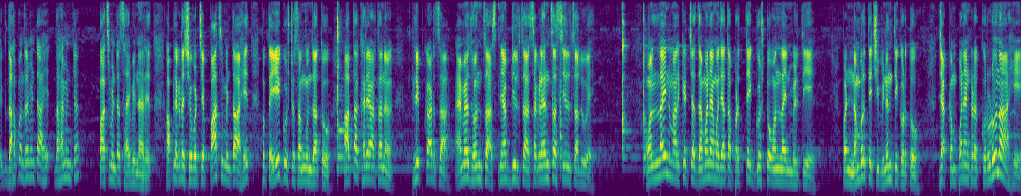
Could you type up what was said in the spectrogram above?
एक दहा पंधरा मिनटं आहे दहा मिनटं? पाच मिनटं साहेब येणार आहेत. आपल्याकडे शेवटचे पाच मिनटं आहेत. फक्त एक गोष्ट सांगून जातो. आता खऱ्या अर्थानं फ्लिपकार्टचा ॲमेझॉनचा स्नॅपडीलचा सगळ्यांचा सेल चालू आहे. ऑनलाईन मार्केटच्या जमान्यामध्ये आता प्रत्येक गोष्ट ऑनलाईन मिळते पण नम्रतेची विनंती करतो ज्या कंपन्यांकडं करोडोनं आहे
